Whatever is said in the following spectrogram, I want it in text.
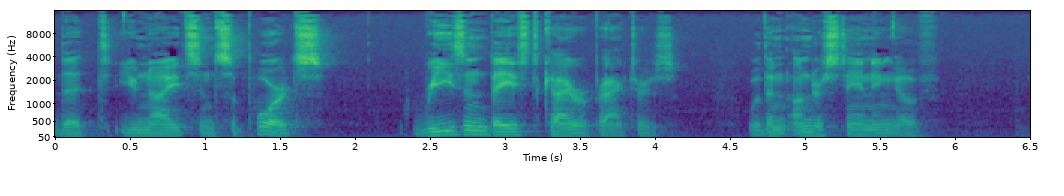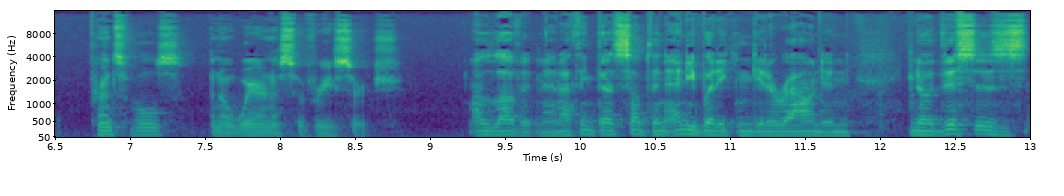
that unites and supports reason based chiropractors with an understanding of principles and awareness of research. I love it, man. I think that's something anybody can get around. And, you know, this is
